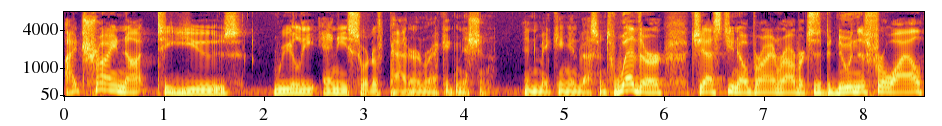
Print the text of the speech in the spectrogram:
I try not to use really any sort of pattern recognition in making investments, whether just, you know, Brian Roberts has been doing this for a while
